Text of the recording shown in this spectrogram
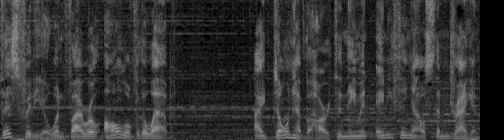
This video went viral all over the web. I don't have the heart to name it anything else than dragon.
